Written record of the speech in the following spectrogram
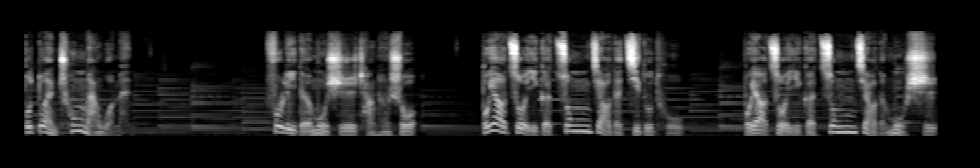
不断充满我们。富利德牧师常常说：“不要做一个宗教的基督徒，不要做一个宗教的牧师，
